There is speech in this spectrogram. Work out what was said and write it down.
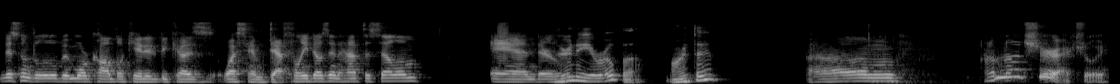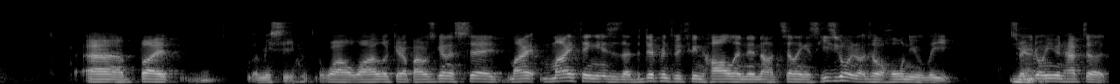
this one's a little bit more complicated because West Ham definitely doesn't have to sell him, and they're they're in the Europa, aren't they? Um, I'm not sure actually, uh, but let me see. While while I look it up, I was gonna say my my thing is, is that the difference between Haaland and not selling is he's going to a whole new league, so yeah. you don't even have to.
